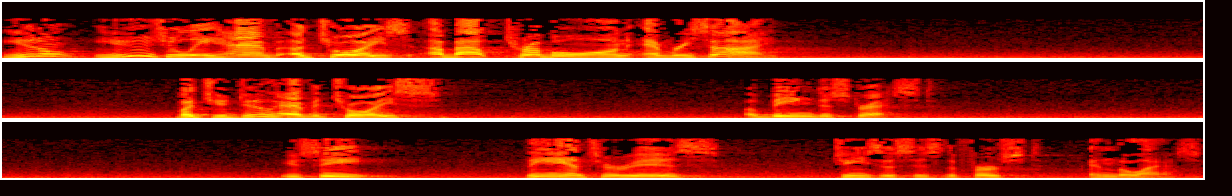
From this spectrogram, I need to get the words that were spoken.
You don't usually have a choice about trouble on every side. But you do have a choice of being distressed. You see, the answer is Jesus is the first and the last.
